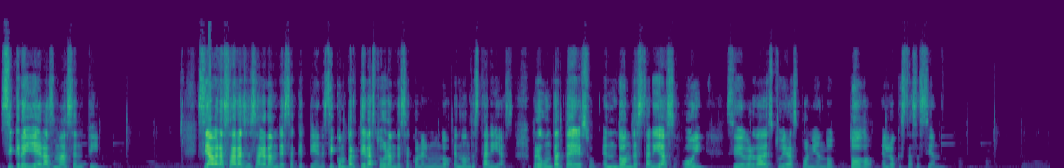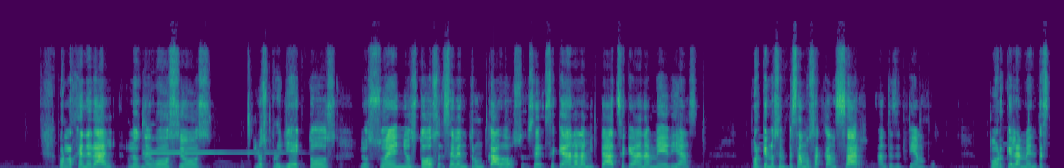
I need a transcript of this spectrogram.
si creyeras más en ti, si abrazaras esa grandeza que tienes, si compartieras tu grandeza con el mundo, ¿en dónde estarías? Pregúntate eso, ¿en dónde estarías hoy si de verdad estuvieras poniendo todo en lo que estás haciendo? Por lo general, los negocios, los proyectos, los sueños, todos se ven truncados, se, quedan a la mitad, se quedan a medias, porque nos empezamos a cansar antes de tiempo, porque la mente, es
